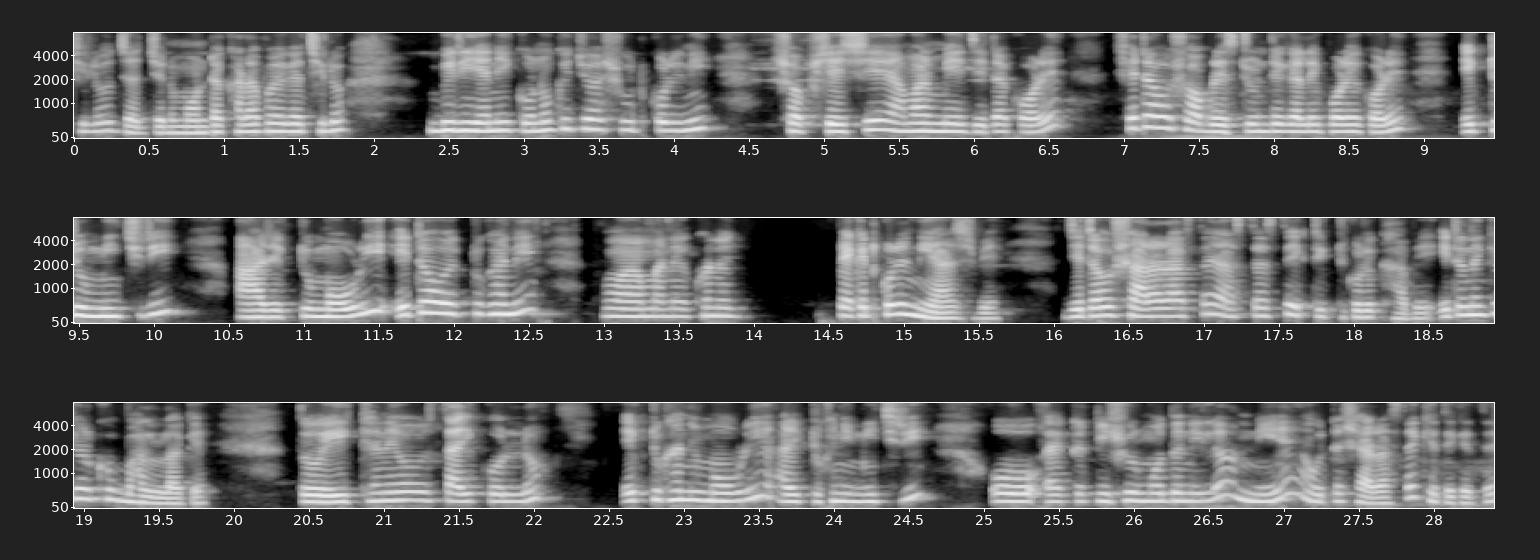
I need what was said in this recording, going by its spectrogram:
ছিল, যার জন্য মনটা খারাপ হয়ে গেছিল। বিরিয়ানি কোনো কিছু আর শ্যুট করিনি। সব শেষে আমার মেয়ে যেটা করে, সেটাও সব রেস্টুরেন্টে গেলে পরে করে। একটু মিচড়ি আর একটু মৌরি, এটাও একটুখানি মানে ওখানে প্যাকেট করে নিয়ে আসবে। যেটা ও সারা রাস্তায় আস্তে আস্তে একটু একটু করে খাবে। এটা নাকি ওর খুব ভালো লাগে। তো এইখানেও তাই করল। একটুখানি মৌরি আর একটুখানি মিছরি ও একটা টিস্যুর মধ্যে নিল, নিয়ে ওইটা সারা রাস্তায় খেতে খেতে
